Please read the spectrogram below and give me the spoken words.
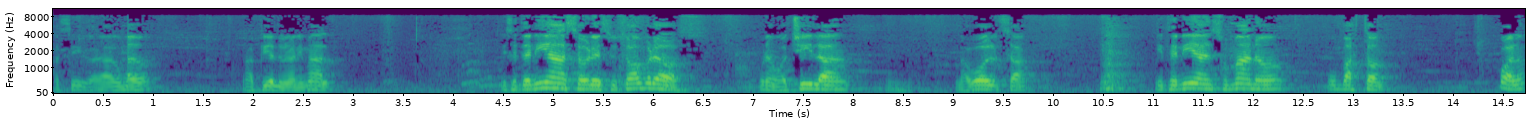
así, la piel de un animal. Y se tenía sobre sus hombros una mochila, una bolsa, y tenía en su mano un bastón. Bueno,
